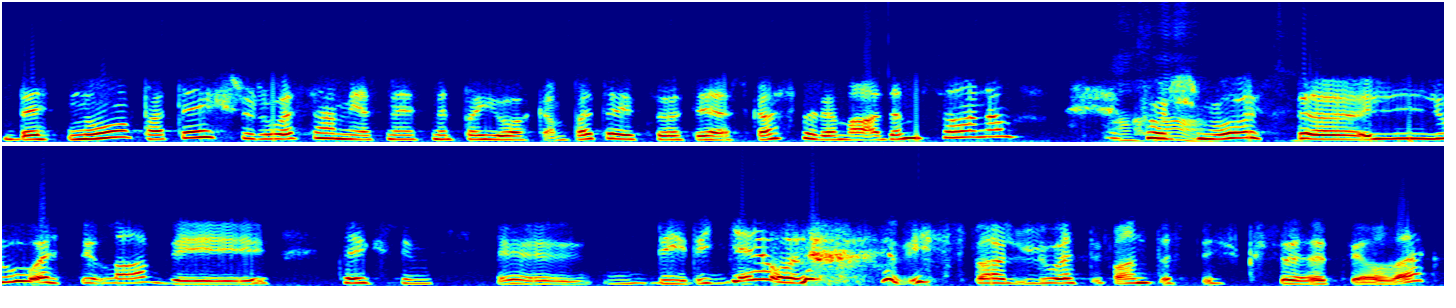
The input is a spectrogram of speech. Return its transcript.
Bet, nu, pateikšu, rosāmies mēs nepajokam. Pateicoties Kasparam Adamsonam, Aha. kurš mūs ļoti labi, teiksim, E, diriģē un vispār ļoti fantastisks uh, cilvēks.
